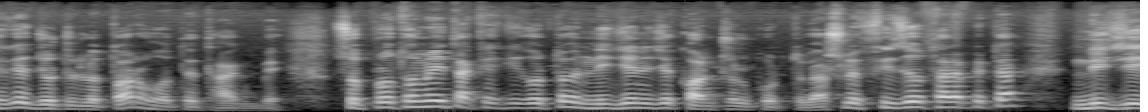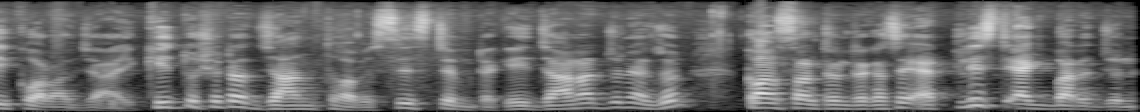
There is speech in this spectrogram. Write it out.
থেকে জটিলতর হতে থাকবে। সো প্রথমেই তাকে কী করতে হবে, নিজে নিজে কন্ট্রোল করতে হবে। আসলে ফিজিওথেরাপিটা নিজেই করা যায়, কিন্তু সেটা জানতে হবে সিস্টেমটাকে জানার জন্য একজন কনসালটেন্টের কাছে অ্যাটলিস্ট একবারের জন্য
